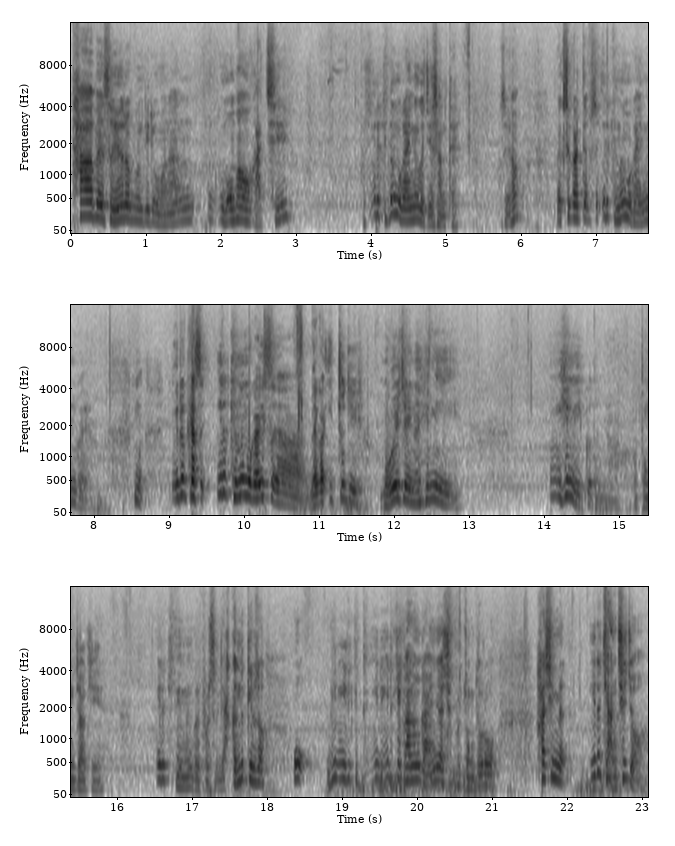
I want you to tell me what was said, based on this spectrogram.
탑에서 여러분들이 원하는 몸하고 같이 벌써 이렇게 넘어가 있는 거지 이 상태. 보세요. 백스 갈 때 벌써 이렇게 넘어가 있는 거예요. 그럼 이렇게 해서 이렇게 넘어가 있어야 내가 이쪽이 모여져 있는 힘이 힘이 있거든요. 그 동작이 이렇게 돼 있는 거예요. 벌써 약간 느낌상 어 미리 이렇게 이렇게 가는 거 아니냐 싶을 정도로 하시면 이렇게 안 치죠.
